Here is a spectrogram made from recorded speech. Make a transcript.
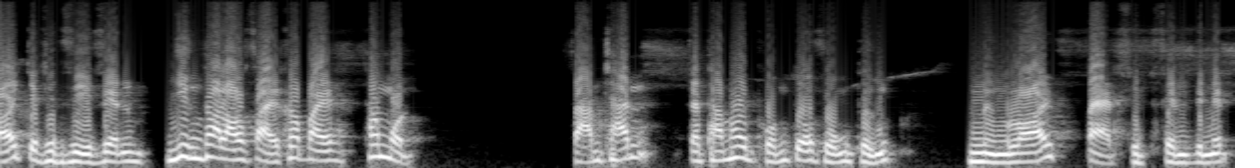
174 เซนยิ่งถ้าเราใส่เข้าไปทั้งหมด 3 ชั้น จะทำให้ผมตัวสูงถึง 180 เซนติเมตร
